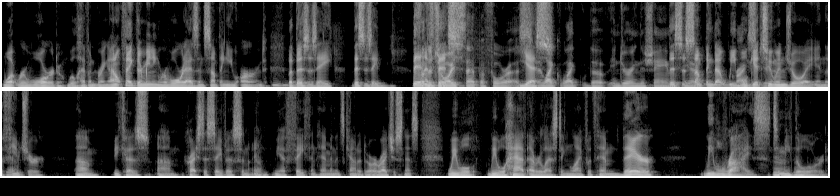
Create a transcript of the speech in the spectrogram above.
What reward will heaven bring? I don't think they're meaning reward as in something you earned mm-hmm. but this is a this is a for the joy set before us. Yes. like like the enduring the shame. this is you know. something that we will get did. to enjoy in the Yeah. future um, because um, Christ has saved us and, Yeah. and we have faith in him and it's counted to our righteousness. We will we will have everlasting life with him. There we will rise to meet the Mhm. Lord.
